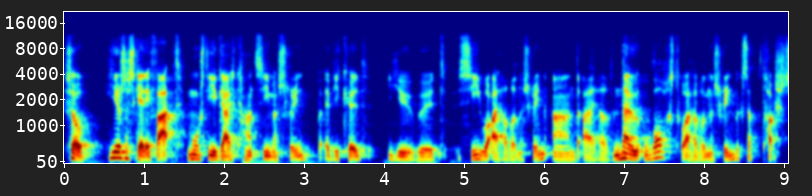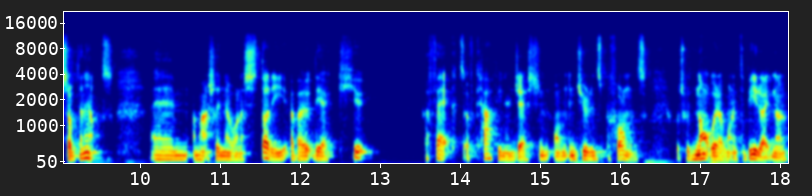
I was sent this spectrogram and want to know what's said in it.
So here's a scary fact. Most of you guys can't see my screen, but if you could, you would see what I have on the screen. And I have now lost what I have on the screen because I've touched something else. Um, I'm actually now on a study about the acute effects of caffeine ingestion on endurance performance, which was not where I wanted to be right now.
